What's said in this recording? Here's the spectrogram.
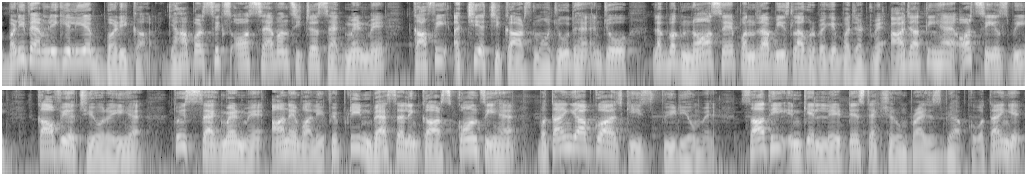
बड़ी फैमिली के लिए बड़ी कार। यहाँ पर सिक्स और सेवन सीटर सेगमेंट में काफ़ी अच्छी अच्छी कार्स मौजूद हैं, जो लगभग नौ से 15-20 लाख रुपए के बजट में आ जाती हैं और सेल्स भी काफ़ी अच्छी हो रही है। तो इस सेगमेंट में आने वाली 15 बेस्ट सेलिंग कार्स कौन सी हैं, बताएँगे आपको आज की इस वीडियो में। साथ ही इनके लेटेस्ट एक्शोरूम प्राइसेस भी आपको बताएँगे।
